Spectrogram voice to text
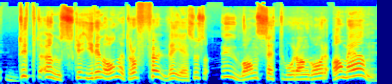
et dypt ønske i din ånd etter å følge Jesus uansett hvor han går. Amen.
